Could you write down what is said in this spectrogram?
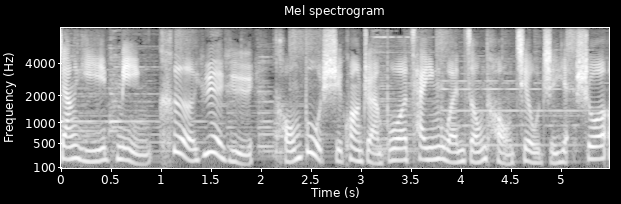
将以闽客粤语同步实况转播蔡英文总统就职演说。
